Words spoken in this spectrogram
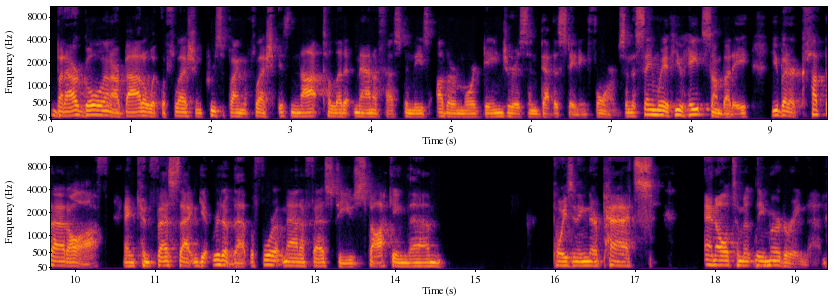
But our goal in our battle with the flesh and crucifying the flesh is not to let it manifest in these other more dangerous and devastating forms. In the same way, if you hate somebody, you better cut that off and confess that and get rid of that before it manifests to you stalking them, poisoning their pets, and ultimately murdering them.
